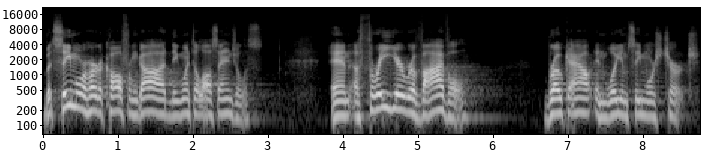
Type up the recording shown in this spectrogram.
But Seymour heard a call from God and he went to Los Angeles. And a three year revival broke out in William Seymour's church.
